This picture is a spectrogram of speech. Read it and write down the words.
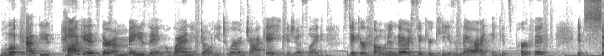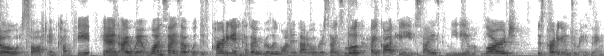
Look at these pockets. They're amazing when you don't need to wear a jacket. You could just like stick your phone in there, stick your keys in there. I think it's perfect. It's so soft and comfy. And I went one size up with this cardigan because I really wanted that oversized look. I got a size medium large. This cardigan's amazing.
